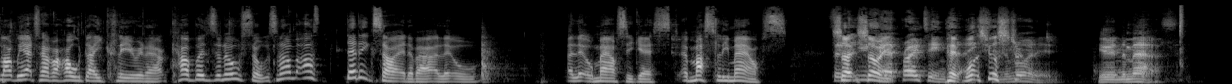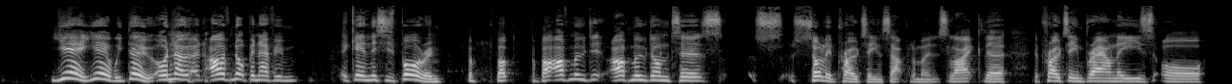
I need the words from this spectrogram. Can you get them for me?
like we had to have a whole day clearing out cupboards and all sorts. And I'm, I was dead excited about a little a little mousy guest, a muscly mouse. So, So- you sorry, share protein Pip, what's your in the str- morning? You're in the mouth. Yeah, yeah, we do. Or no, I've not been having. Again, this is boring, but but, but I've moved it. I've moved on to s- s- solid protein supplements like the the protein brownies or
